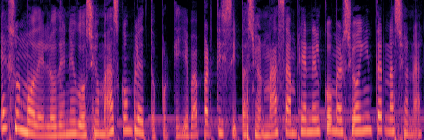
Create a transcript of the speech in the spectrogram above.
Es un modelo de negocio más completo porque lleva participación más amplia en el comercio internacional,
